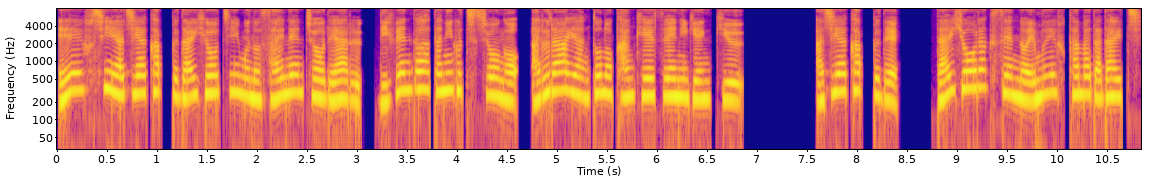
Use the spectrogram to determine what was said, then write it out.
AFC アジアカップ代表チームの最年長であるディフェンダー谷口彰悟アルラーヤンとの関係性に言及。アジアカップで代表落選の MF 鎌田大地、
